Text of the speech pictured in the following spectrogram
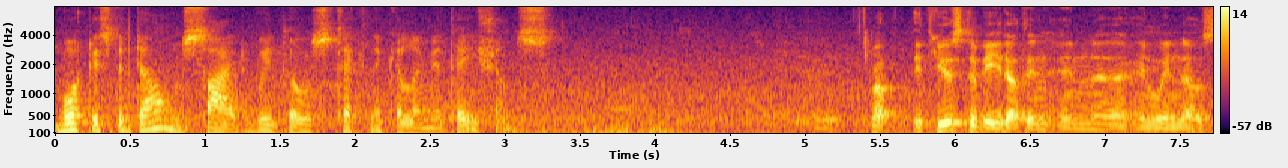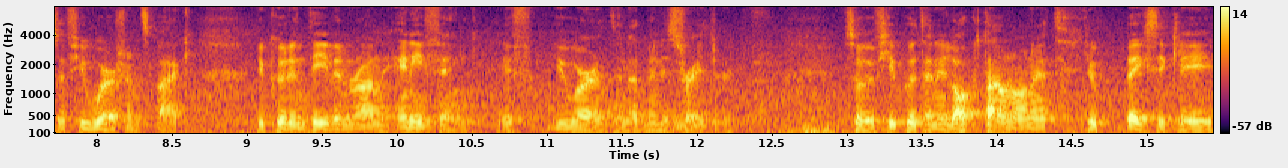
What is the downside with those technical limitations? Well, it used to be that in, in, uh, in Windows, a few versions back, you couldn't even run anything if you weren't an administrator. So if you put any lockdown on it, you basically,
